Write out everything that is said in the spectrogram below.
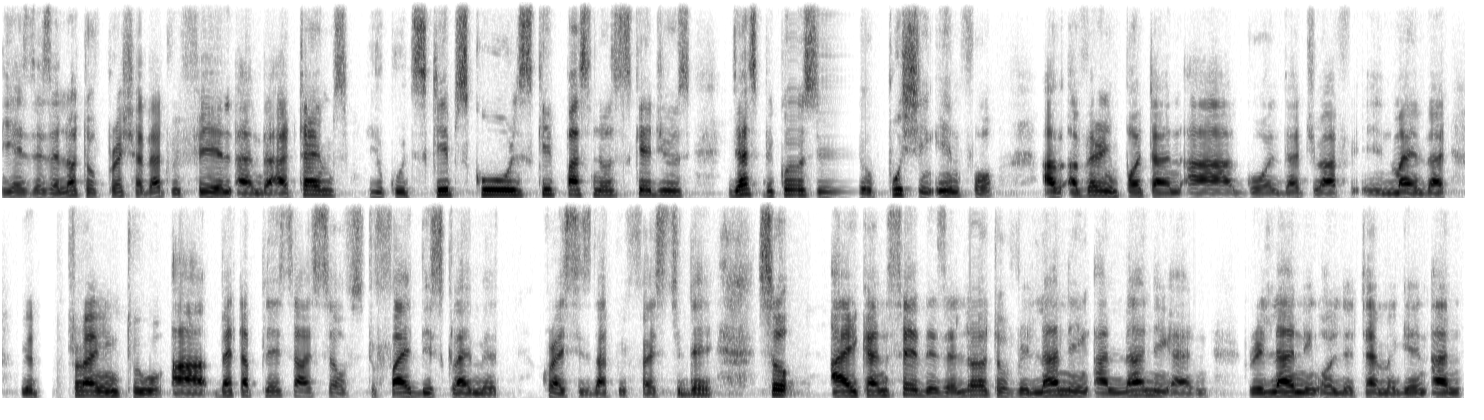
yes, there's a lot of pressure that we feel, and at times you could skip school, skip personal schedules, just because you're pushing in for a, a very important uh, goal that you have in mind that we're trying to uh, better place ourselves to fight this climate crisis that we face today. So I can say there's a lot of relearning and learning and relearning all the time again. And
